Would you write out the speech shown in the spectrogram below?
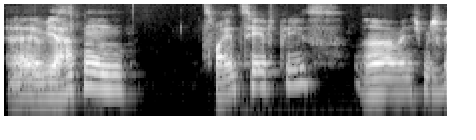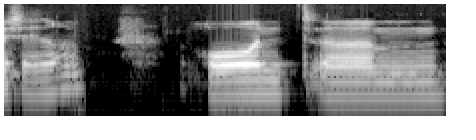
Äh, wir hatten zwei CFPs, äh, wenn ich mich mhm. richtig erinnere. Und ähm,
